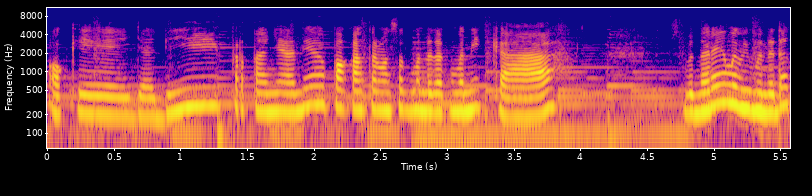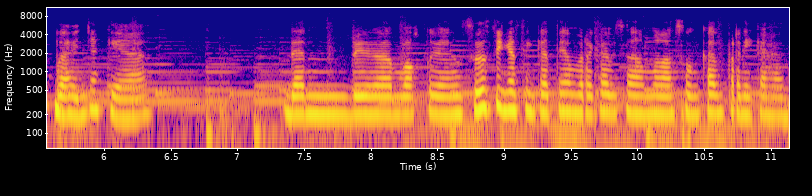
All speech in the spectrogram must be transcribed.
Oke, jadi pertanyaannya apakah termasuk mendadak menikah? Sebenarnya yang lebih mendadak banyak ya. Dan dalam waktu yang sesingkat-singkatnya mereka bisa melangsungkan pernikahan.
